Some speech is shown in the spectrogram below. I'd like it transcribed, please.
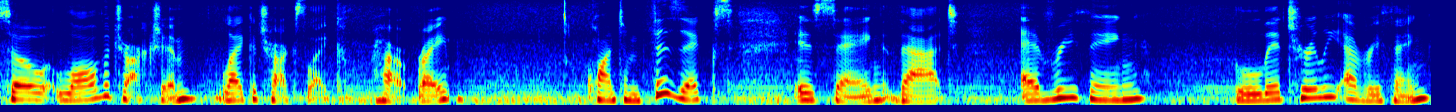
So, law of attraction, like attracts like, right? quantum physics is saying that everything, literally everything,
